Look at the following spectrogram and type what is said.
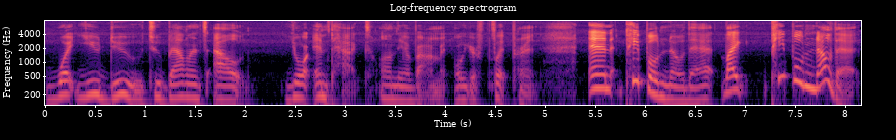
what you do to balance out your impact on the environment or your footprint. And people know that. Like people know that.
